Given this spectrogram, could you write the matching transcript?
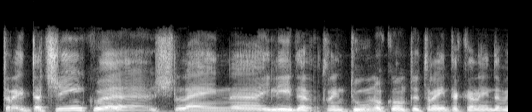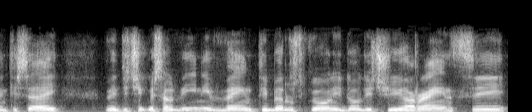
35, Schlein i leader 31, Conte 30, Calenda 26, 25 Salvini, 20 Berlusconi, 12 Renzi,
